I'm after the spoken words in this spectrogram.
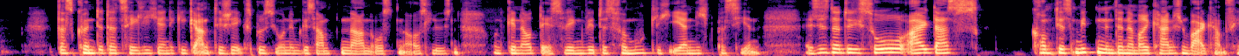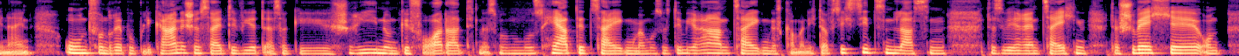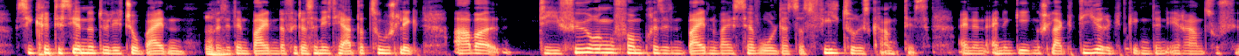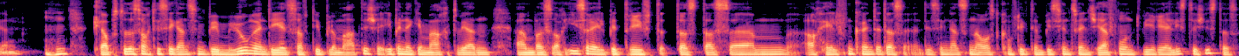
Das könnte tatsächlich eine gigantische Explosion im gesamten Nahen Osten auslösen. Und genau deswegen wird es vermutlich eher nicht passieren. Es ist natürlich so, all das kommt jetzt mitten in den amerikanischen Wahlkampf hinein. Und von republikanischer Seite wird also geschrien und gefordert, man muss Härte zeigen, man muss es dem Iran zeigen, das kann man nicht auf sich sitzen lassen. Das wäre ein Zeichen der Schwäche. Und sie kritisieren natürlich Joe Biden, mhm. Präsident Biden, dafür, dass er nicht härter zuschlägt. Aber Die Führung von Präsident Biden weiß sehr wohl, dass das viel zu riskant ist, einen, einen Gegenschlag direkt gegen den Iran zu führen. Mhm. Glaubst du, dass auch diese ganzen Bemühungen, die jetzt auf diplomatischer Ebene gemacht werden, ähm, was auch Israel betrifft, dass das ähm, auch helfen könnte, dass diesen ganzen Nahostkonflikt ein bisschen zu entschärfen und wie realistisch ist das?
